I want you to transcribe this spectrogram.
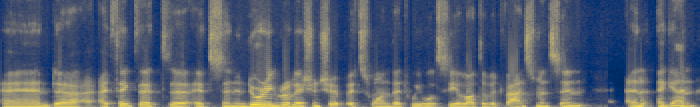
And uh, I think that uh, it's an enduring relationship. It's one that we will see a lot of advancements in. And again,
